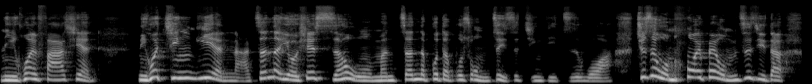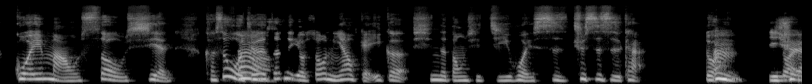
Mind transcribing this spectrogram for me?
你会发现，你会惊艳呐！真的，有些时候我们真的不得不说，我们自己是井底之蛙，就是我们 会被我们自己的龟毛受限。可是我觉得，真的有时候你要给一个新的东西机会试，去试试看。对，嗯、的确，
